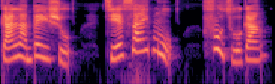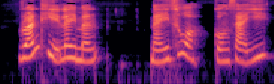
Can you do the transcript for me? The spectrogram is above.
橄榄贝属节鳃目腹足纲软体类门。没错，公赛伊。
